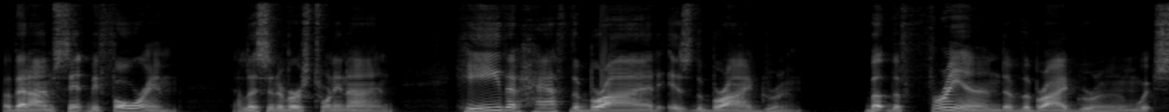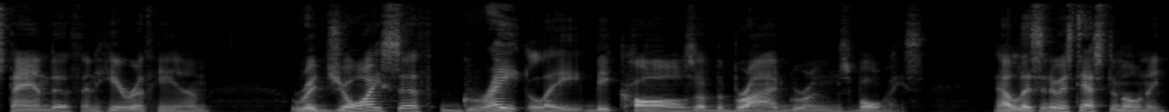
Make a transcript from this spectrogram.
but that I'm sent before him. Now listen to verse 29. He that hath the bride is the bridegroom. But the friend of the bridegroom, which standeth and heareth him, rejoiceth greatly because of the bridegroom's voice. Now listen to his testimony.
